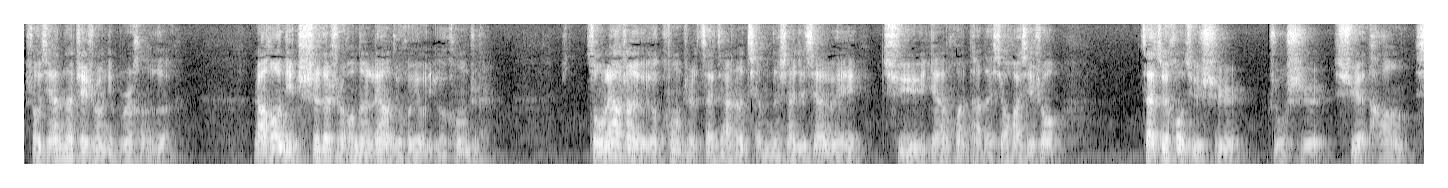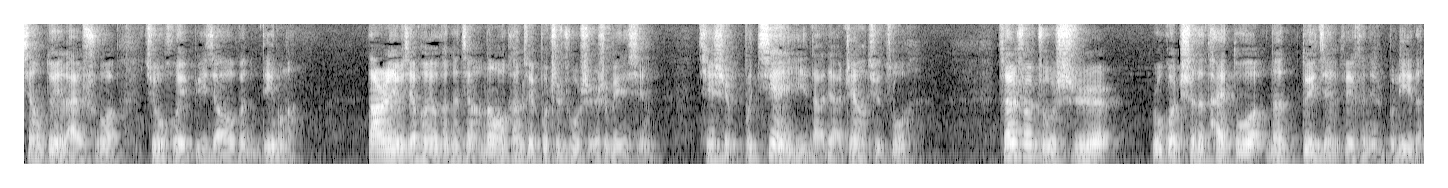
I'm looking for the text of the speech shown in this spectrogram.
首先呢，这时候你不是很饿，然后你吃的时候呢，量就会有一个控制，总量上有一个控制，再加上前面的膳食纤维去延缓它的消化吸收，在最后去吃主食，血糖相对来说就会比较稳定了。当然，有些朋友可能讲，那我干脆不吃主食是不是也行？其实不建议大家这样去做。虽然说主食如果吃的太多，那对减肥肯定是不利的。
